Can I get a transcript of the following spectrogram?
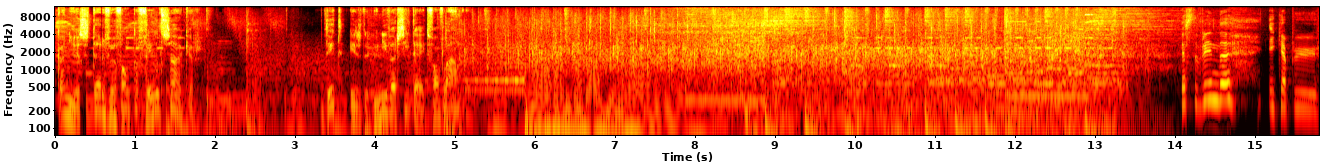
Kan je sterven van te veel suiker? Dit is de Universiteit van Vlaanderen. Beste vrienden, ik heb u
